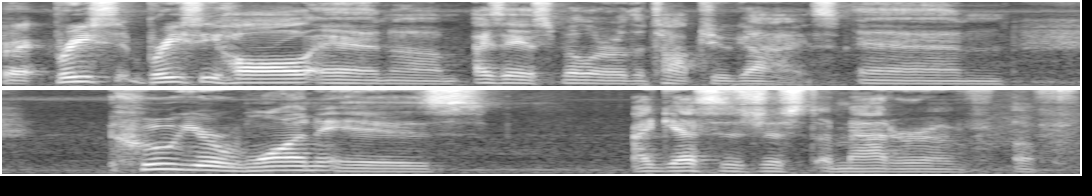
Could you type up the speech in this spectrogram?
right. Breece, Breece Hall and um, Isaiah Spiller are the top two guys, and who your one is, I guess, is just a matter of of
